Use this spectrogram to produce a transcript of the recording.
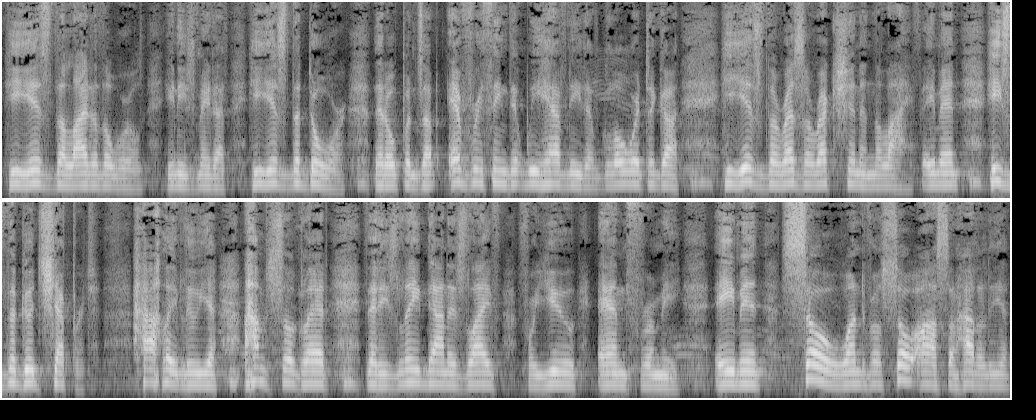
He is the light of the world, and He's made us. He is the door that opens up everything that we have need of. Glory to God. He is the resurrection and the life. Amen. He's the good shepherd. Hallelujah. I'm so glad that He's laid down His life for you and for me. Amen. So wonderful, so awesome. Hallelujah.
